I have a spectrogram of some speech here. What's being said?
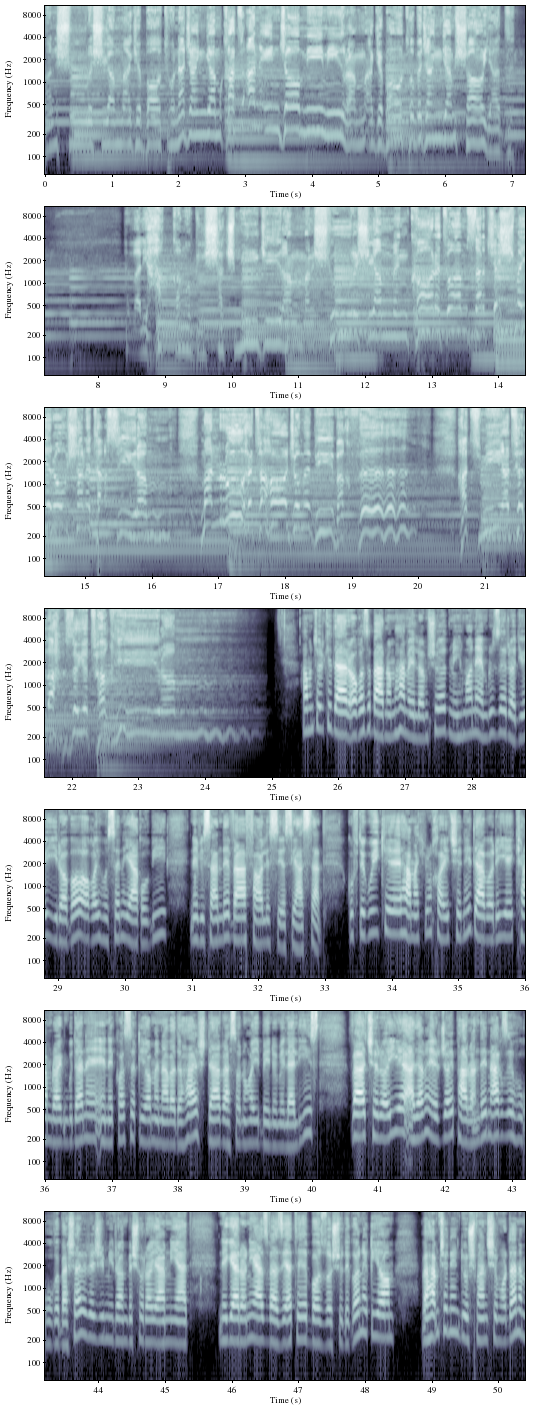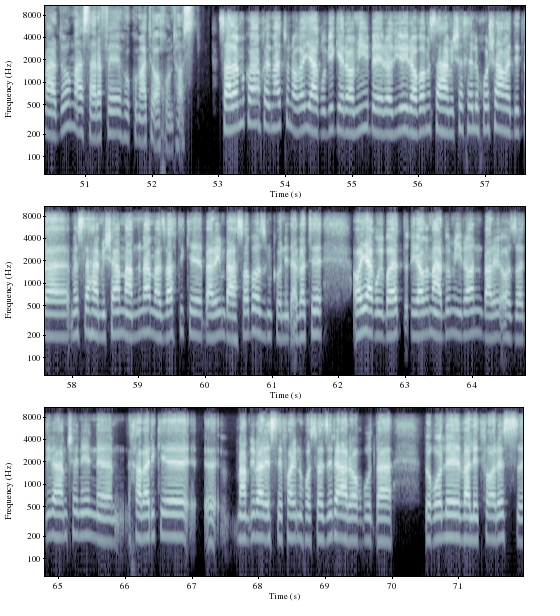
من شورشیم اگه با تو نجنگم قطعا اینجا میمیرم. اگه با تو به جنگم شاید. ولی حقم و بیشک می‌گیرم. من شورشیم کار تو هم سرچشمه روشن تأثیرم. من روح تهاجم بی وقفه حتمیت لحظه تغییرم همونطور که در آغاز برنامه هم اعلام شد میهمان امروز رادیو ایراوا آقای حسین یعقوبی نویسنده و فعال سیاسی هستند گفتگویی که همکنون خواهید شنید درباره کمرنگ بودن انکاس قیام 98 در رسانه های بین است و چرایی عدم ارجاع پرونده نقض حقوق بشر رژیم ایران به شورای امنیت نگرانی از وضعیت بازداشت شدگان قیام و همچنین دشمن شمردن مردم از طرف حکومت آخوند هاست. سلام می‌کنم خدمتتون آقای یعقوبی گرامی به رادیو ایراوا. مثل همیشه خیلی خوش آمدید و مثل همیشه هم ممنونم از وقتی که برای این بحث باز می‌کنید. البته آقای یعقوبی باید قیام مردم ایران برای آزادی و همچنین خبری که مبنی بر استعفای نخست وزیر عراق بود و به قول ولید فارس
